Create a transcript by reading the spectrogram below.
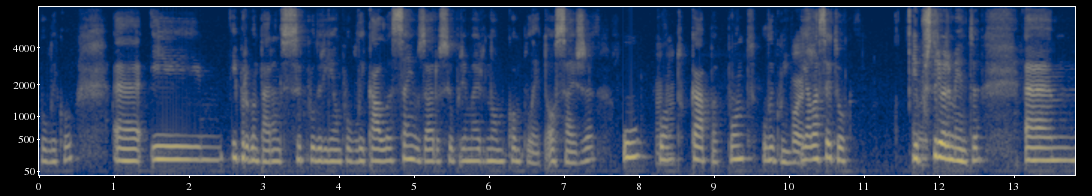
publicou, uh, e, e perguntaram-lhe se poderiam publicá-la sem usar o seu primeiro nome completo, ou seja, u.k.leguin. E ela aceitou. E posteriormente um,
